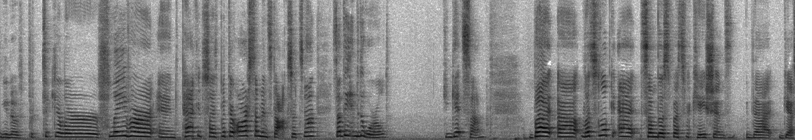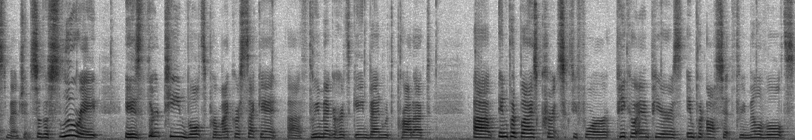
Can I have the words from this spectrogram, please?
you know particular flavor and package size, but there are some in stock. So it's not it's not the end of the world. You can get some. But uh, let's look at some of the specifications that Guest mentioned. So the slew rate is 13 volts per microsecond, uh, 3 megahertz gain bandwidth product. Um, input bias current 64 picoamperes, input offset 3 millivolts,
